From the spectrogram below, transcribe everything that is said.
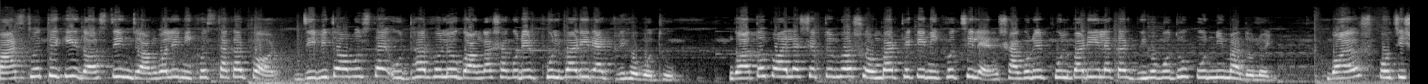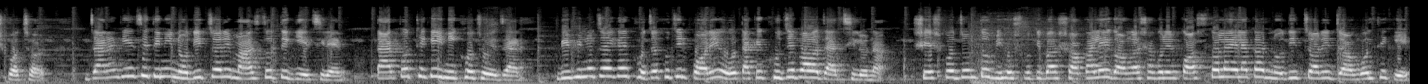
মাছ ধরতে গিয়ে দশ দিন জঙ্গলে নিখোঁজ থাকার পর জীবিত অবস্থায় উদ্ধার হলো গঙ্গাসাগরের ফুলবাড়ির এক গৃহবধূ। গত পয়লা সেপ্টেম্বর সোমবার থেকে নিখোঁজ ছিলেন সাগরের ফুলবাড়ি এলাকার গৃহবধূ পূর্ণিমা দোলই। বয়স পঁচিশ বছর। জানা গিয়েছে তিনি নদীর চরে মাছ ধরতে গিয়েছিলেন। তারপর থেকেই নিখোঁজ হয়ে যান। বিভিন্ন জায়গায় খোঁজাখুঁজির পরেও তাকে খুঁজে পাওয়া যাচ্ছিল না। শেষ পর্যন্ত বৃহস্পতিবার সকালে গঙ্গাসাগরের কস্তলা এলাকার নদীর চরের জঙ্গল থেকে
